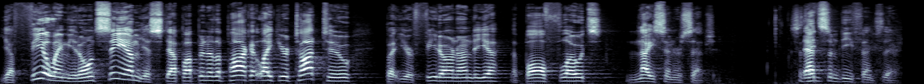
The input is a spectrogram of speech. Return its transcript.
You feel him, you don't see him. You step up into the pocket like you're taught to, but your feet aren't under you. The ball floats. Nice interception. So That's some defense there.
